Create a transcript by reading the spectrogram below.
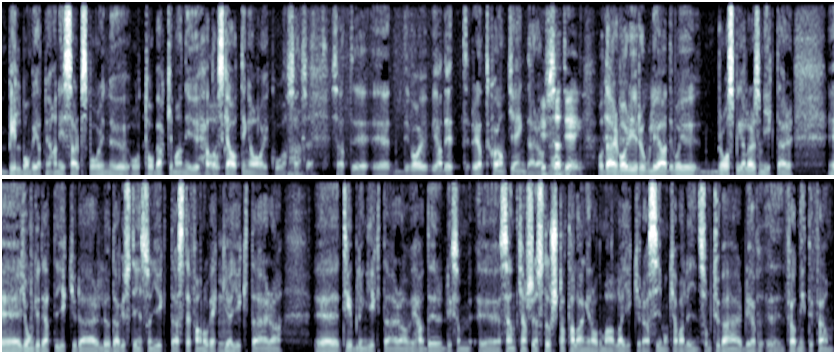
Eh, Billborn vet ni, han är i Sarpsborg nu och Tobbe Ackerman är ju head of scouting i AIK. Så, att, så att eh, det var, vi hade ett rätt skönt gäng där. Hyfsat gäng. Och där var det ju roliga, det var ju bra spelare som gick där. Eh, John Guidetti gick ju där, Ludde Augustinsson gick där, Stefano Vecchia mm. gick där. Eh, Tibbling gick där, vi hade liksom, eh, sen kanske den största talangen av dem alla gick ju där, Simon Cavallin som tyvärr blev eh, född 95.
